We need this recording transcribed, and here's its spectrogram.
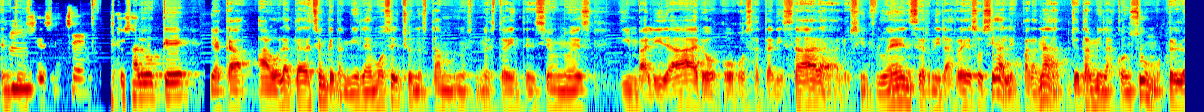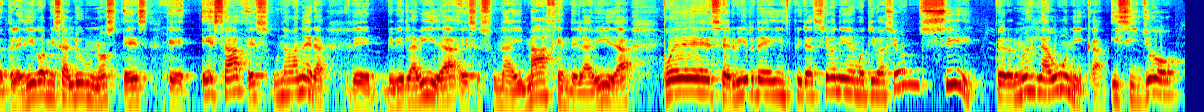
Entonces, esto es algo que, y acá hago la aclaración que también la hemos hecho, no está, nuestra intención no es invalidar o, satanizar a los influencers ni las redes sociales, para nada, yo también las consumo, pero lo que les digo a mis alumnos es que esa es una manera de vivir la vida, esa es una imagen de la vida, puede servir de de inspiración y de motivación? Sí, pero no es la única. Y si yo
